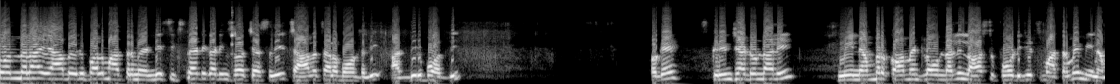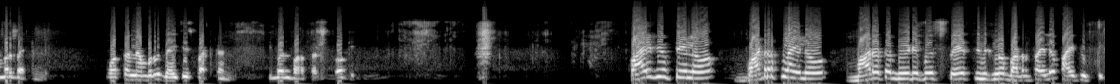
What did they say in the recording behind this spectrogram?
వందల యాభై రూపాయలు మాత్రమే అండి. సిక్స్ థర్టీ కటింగ్స్లో వచ్చేస్తుంది. చాలా చాలా బాగుంటుంది. అద్దరిపోద్ది. ఓకే? స్క్రీన్ షాట్ ఉండాలి మీ నెంబర్ కామెంట్లో ఉండాలి లాస్ట్ ఫోర్ డిజిట్స్ మాత్రమే మీ నెంబర్ పెట్టండి. మొత్తం నెంబర్ దయచేసి పెట్టకండి ఇబ్బంది పడతాడు ఓకే? ఫైవ్ ఫిఫ్టీలో బటర్ఫ్లైలో మరొక బ్యూటిఫుల్ స్పేస్ సిల్క్లో బటర్ఫ్లైలో ఫైవ్ ఫిఫ్టీ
